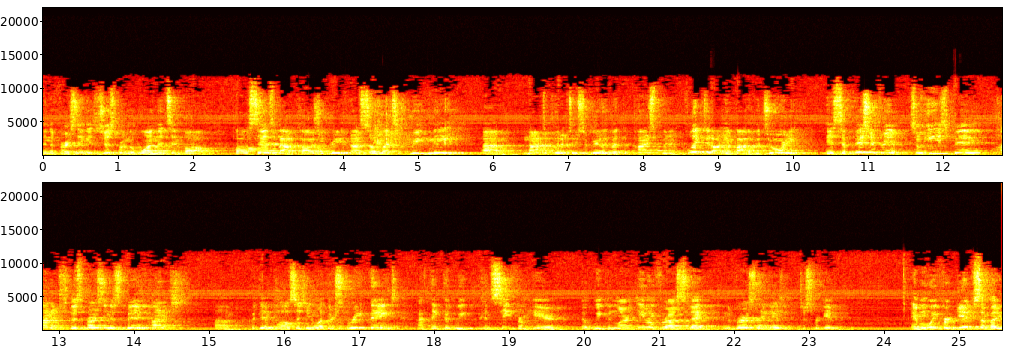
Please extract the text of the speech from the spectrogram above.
And the first thing is just from the one that's involved. Paul says about cause you grief, not so much as grieve me, um, not to put it too severely, but the punishment inflicted on him by the majority is sufficient for him. So he's been punished. This person has been punished. Um, but then Paul says, you know what? There's three things I think that we can see from here that we can learn, even for us today. And the first thing is just forgive. And when we forgive somebody,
